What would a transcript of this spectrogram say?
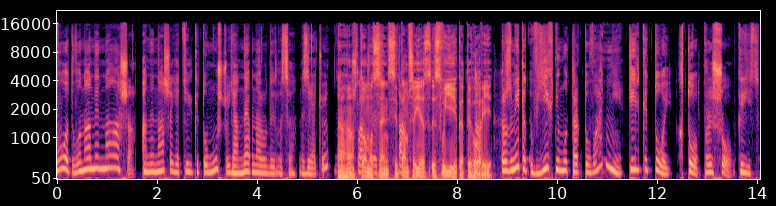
От вона не наша, а не наша я тільки тому, що я не народилася незрячою. Ага, в тому через- сенсі. Так. Там ще є свої категорії. Розумієте, в їхньому трактуванні тільки той, хто пройшов крізь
